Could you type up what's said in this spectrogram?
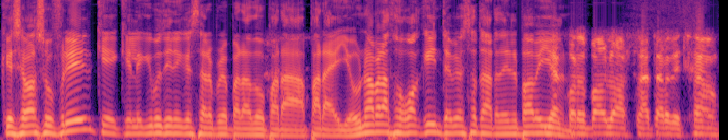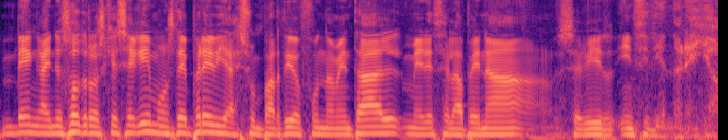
que se va a sufrir, que, que el equipo tiene que estar preparado para, para ello. Un abrazo, Joaquín, te veo esta tarde en el De pabellón. acuerdo, Pablo, hasta la tarde, chao. Venga, y nosotros que seguimos de previa, es un partido fundamental, merece la pena seguir incidiendo en ello.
